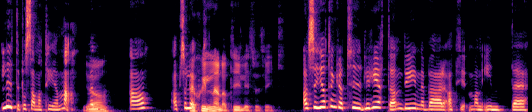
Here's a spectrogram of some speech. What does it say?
lite på samma tema. Ja, Men, ja vad är absolut. skillnaden då? Tydlig, specifik? Alltså jag tänker att tydligheten, det innebär att man inte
